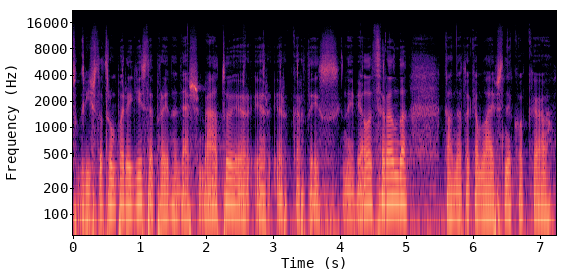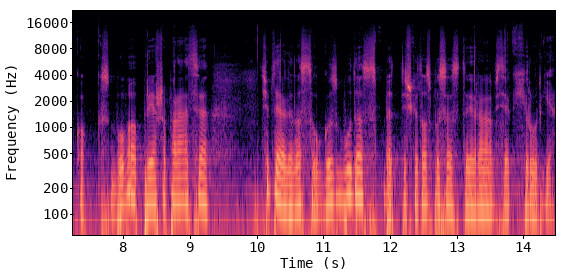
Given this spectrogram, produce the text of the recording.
sugrįžta trumparegystė, praeina 10 metų ir, ir, ir kartais jinai vėl atsiranda, gal netokiam laipsnį, kokia, koks buvo prieš operaciją Šiaip tai yra gana saugus būdas, bet iš kitos pusės tai yra vis tiek chirurgija.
